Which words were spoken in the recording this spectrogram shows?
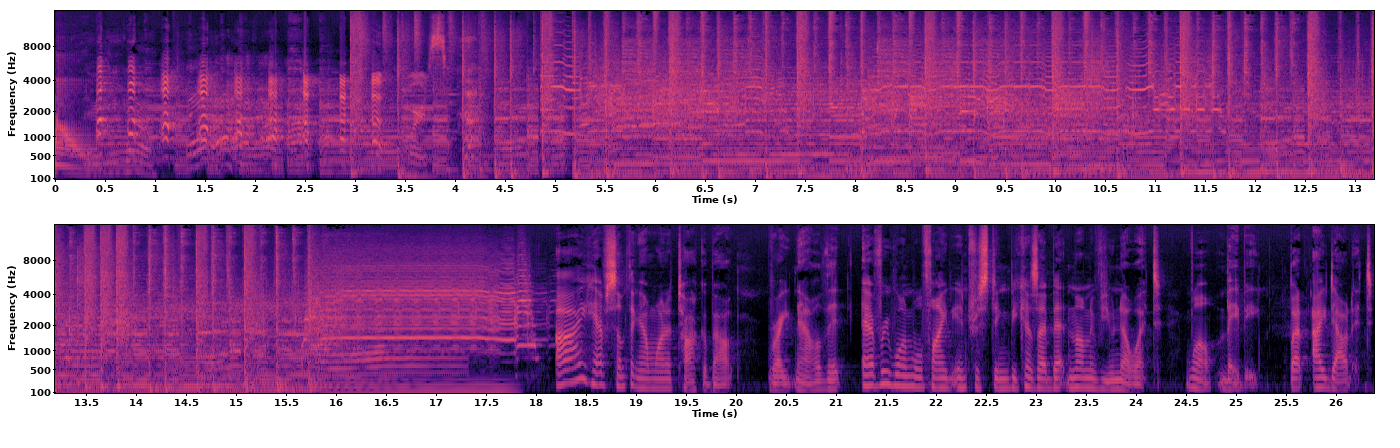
There you go. Of course. I have something I want to talk about right now that everyone will find interesting because I bet none of you know it. Well, maybe, but I doubt it.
